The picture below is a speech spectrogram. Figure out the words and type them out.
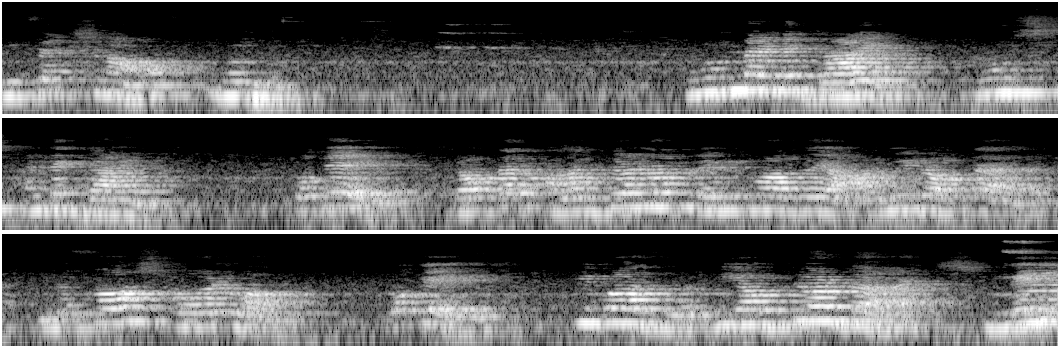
infection of wound wound అంటే గాయం వుండ్స్ అంటే గాయం okay doctor Alexander Fleming was the army doctor in the first world war okay he was he observed that many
